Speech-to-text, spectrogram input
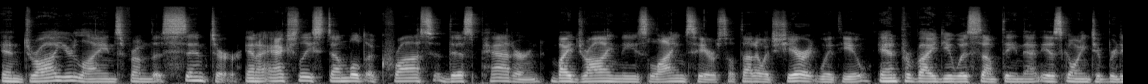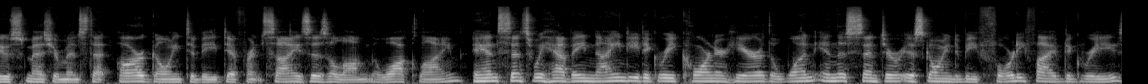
and draw your lines from the center. And I actually stumbled across this pattern by drawing these lines here, so I thought I would share it with you and provide you with something that is going to produce measurements that are going to be different sizes along the walk line. And since we have a 90 degree corner here, the one in the center is going to be 45 degrees.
